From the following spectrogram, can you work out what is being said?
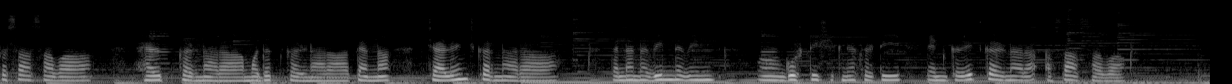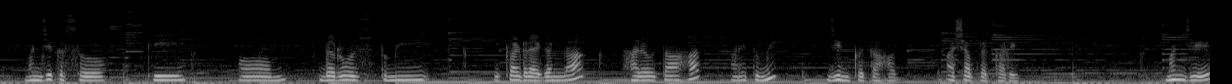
कसा असावा हेल्प करणारा मदत करणारा त्यांना चॅलेंज करणारा त्यांना नवीन नवीन गोष्टी शिकण्यासाठी एनकरेज करणारा असा असावा. म्हणजे कसं की दररोज तुम्ही एका ड्रॅगनला हरवता आहात आणि तुम्ही जिंकत आहात अशा प्रकारे. म्हणजे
